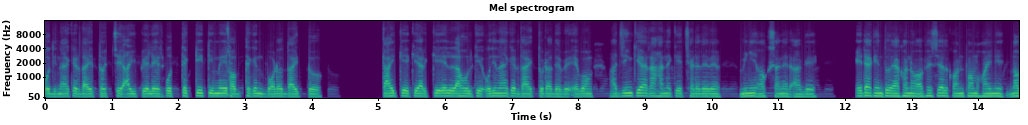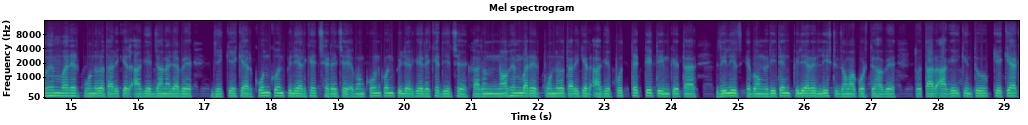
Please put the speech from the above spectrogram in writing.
অধিনায়কের দায়িত্ব হচ্ছে আইপিএল এর প্রত্যেকটি টিমের সব থেকে বড় দায়িত্ব। তাই কে কে আর কে এল রাহুলকে অধিনায়কের দায়িত্বটা দেবে এবং আজিঙ্কিয়া রাহানেকে ছেড়ে দেবে মিনি অকশানের আগে। এটা কিন্তু এখনও অফিসিয়াল কনফার্ম হয়নি। নভেম্বরের পনেরো তারিখের আগে জানা যাবে যে কে কে আর কোন কোন প্লেয়ারকে ছেড়েছে এবং কোন কোন প্লেয়ারকে রেখে দিয়েছে। কারণ নভেম্বরের পনেরো তারিখের আগে প্রত্যেকটি টিমকে তার রিলিজ এবং রিটেন প্লেয়ারের লিস্ট জমা করতে হবে। তো তার আগেই কিন্তু কে কে আর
